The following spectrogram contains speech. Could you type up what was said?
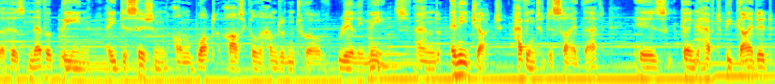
There has never been a decision on what Article 112 really means, and any judge having to decide that is going to have to be guided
